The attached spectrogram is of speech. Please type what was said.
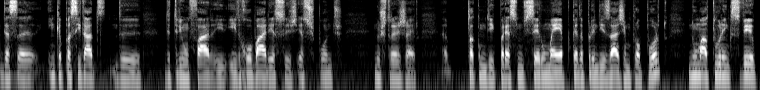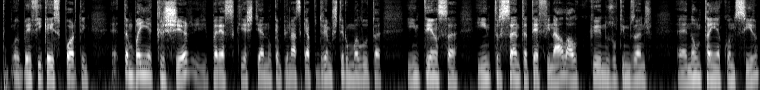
dessa incapacidade de de triunfar e, e de roubar esses, esses pontos no estrangeiro. Ah, tal como digo, parece-me ser uma época de aprendizagem para o Porto, numa altura em que se vê Benfica e Sporting eh, também a crescer, e parece que este ano no campeonato sequer poderemos ter uma luta intensa e interessante até final, algo que nos últimos anos não tem acontecido.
